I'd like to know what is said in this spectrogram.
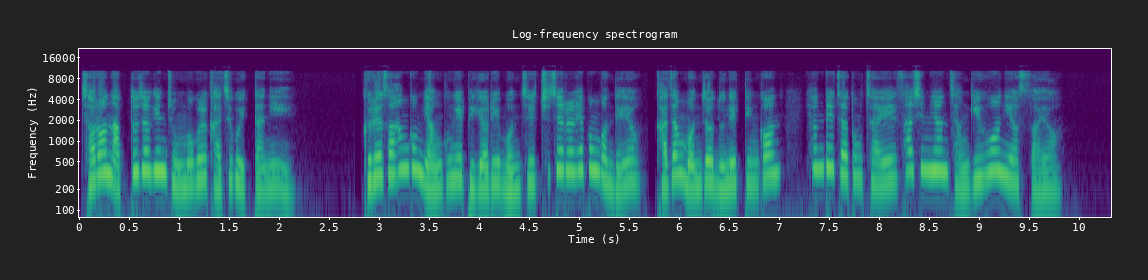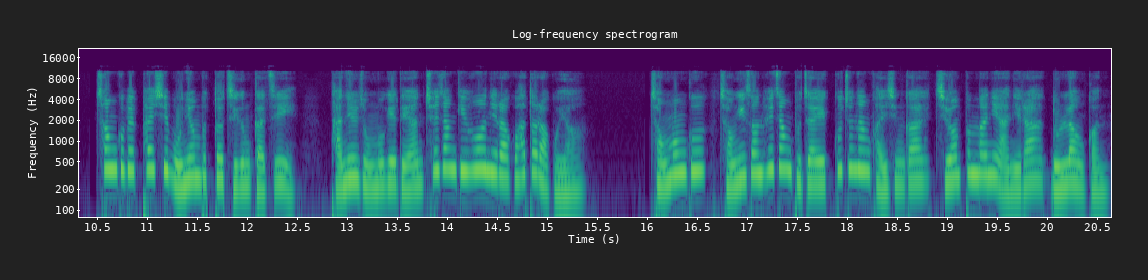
저런 압도적인 종목을 가지고 있다니. 그래서 한국 양궁의 비결이 뭔지 취재를 해본 건데요. 가장 먼저 눈에 띈 건 현대자동차의 40년 장기 후원이었어요. 1985년부터 지금까지 단일 종목에 대한 최장기 후원이라고 하더라고요. 정몽구, 정의선 회장 부자의 꾸준한 관심과 지원뿐만이 아니라 놀라운 건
